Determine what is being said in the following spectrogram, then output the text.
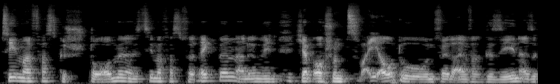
zehnmal fast gestorben bin, als ich zehnmal fast verreckt bin an irgendwie. Ich habe auch schon zwei Autounfälle einfach gesehen. Also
